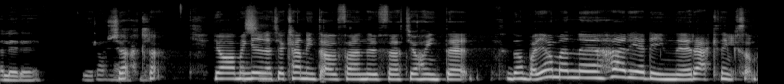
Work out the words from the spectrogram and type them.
Eller är det fyra? Jäklar. Ja men Alltså- grejen är att jag kan inte överföra nu för att jag har inte de bara ja men eh, här är din eh, räkning liksom.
